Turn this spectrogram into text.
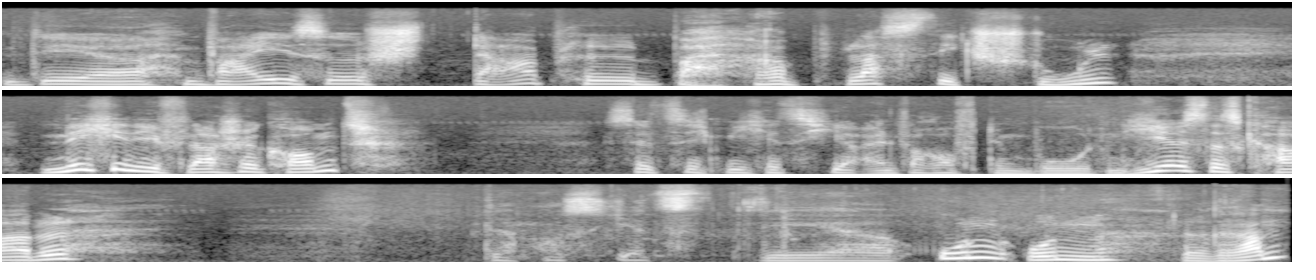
der weiße stapelbare Plastikstuhl nicht in die Flasche kommt, setze ich mich jetzt hier einfach auf den Boden. Hier ist das Kabel. Da muss jetzt der Un-Un ran.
